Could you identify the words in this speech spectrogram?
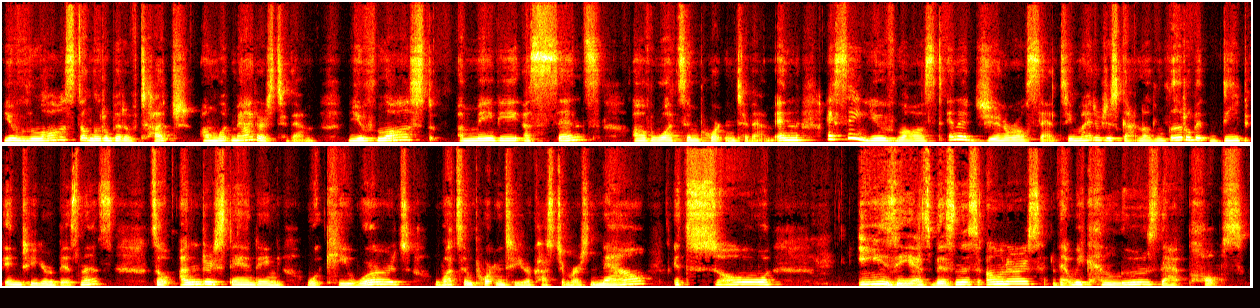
you've lost a little bit of touch on what matters to them. You've lost a, maybe a sense of what's important to them. And I say you've lost in a general sense. You might have just gotten a little bit deep into your business. So, understanding what keywords, what's important to your customers now, it's so easy as business owners that we can lose that pulse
